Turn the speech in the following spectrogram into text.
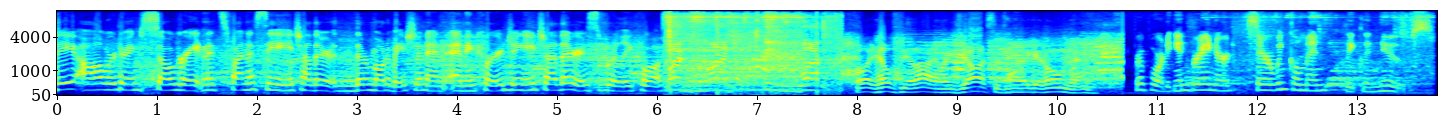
They all were doing so great, and it's fun to see each other, their motivation and, and encouraging each other is really cool. One, one, two, one. Oh, it helps me a lot. I'm exhausted when I get home then. Reporting in Brainerd, Sarah Winkleman, Lakeland News.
